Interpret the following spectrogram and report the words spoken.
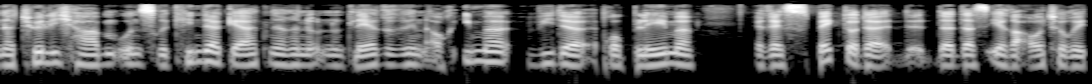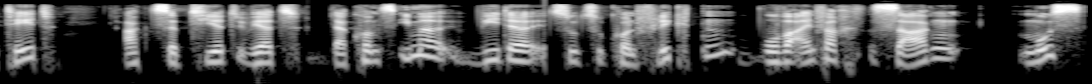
Natürlich haben unsere Kindergärtnerinnen und Lehrerinnen auch immer wieder Probleme, Respekt oder dass ihre Autorität akzeptiert wird. Da kommt es immer wieder zu, zu Konflikten, wo wir einfach sagen, muss,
